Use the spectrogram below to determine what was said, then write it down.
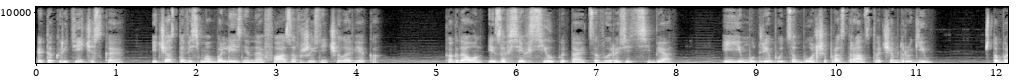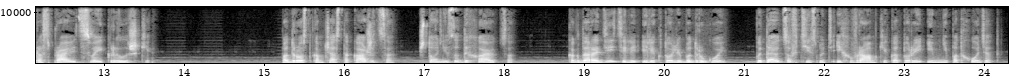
Это критическая и часто весьма болезненная фаза в жизни человека, когда он изо всех сил пытается выразить себя, и ему требуется больше пространства, чем другим, чтобы расправить свои крылышки. Подросткам часто кажется, что они задыхаются, когда родители или кто-либо другой пытаются втиснуть их в рамки, которые им не подходят –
